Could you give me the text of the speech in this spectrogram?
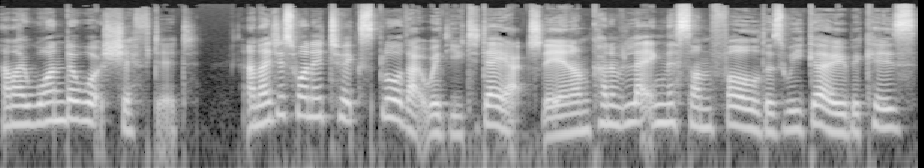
and I wonder what shifted. And I just wanted to explore that with you today, actually. And I'm kind of letting this unfold as we go because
